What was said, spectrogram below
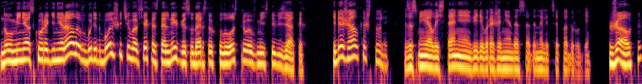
Но у меня скоро генералов будет больше, чем во всех остальных государствах полуострова вместе взятых. Тебе жалко, что ли? Засмеялась Таня, видя выражение досады на лице подруги. Жалко.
